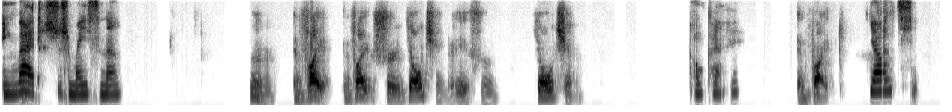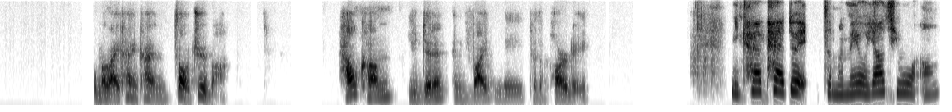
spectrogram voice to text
Invite 是什么意思呢？嗯，invite invite 是邀请的意思，邀请 OK，invite。邀请。我们来看一看造句吧。How come you didn't invite me to the party? 你开派对怎么没有邀请我哦？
